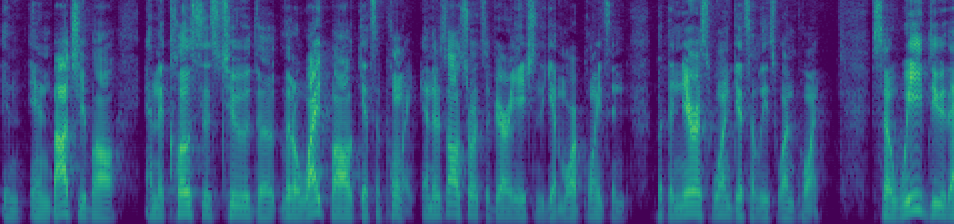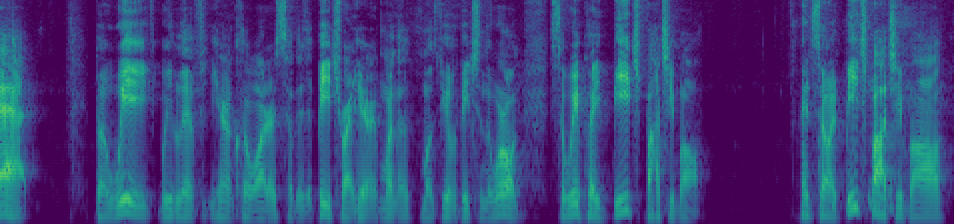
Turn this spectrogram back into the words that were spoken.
in, in bocce ball, and the closest to the little white ball gets a point. And there's all sorts of variations to get more points, and but the nearest one gets at least one point. So we do that, but we we live here in Clearwater, so there's a beach right here, one of the most beautiful beaches in the world. So we play beach bocce ball. And so at beach bocce ball,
